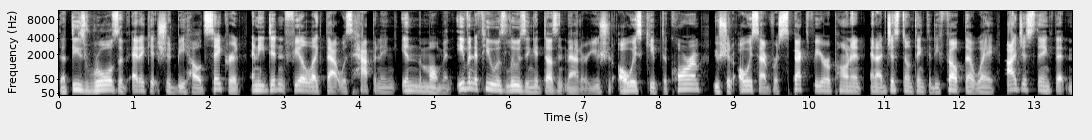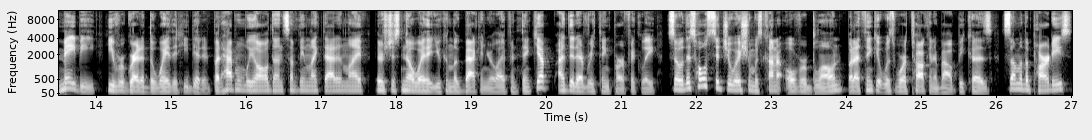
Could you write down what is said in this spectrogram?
that these rules of etiquette should be held sacred. And he didn't feel like that was happening in the moment. Even if he was losing, it doesn't matter. You should always keep decorum. You should always have respect for your opponent. And I just don't think that he felt that way. I just think that maybe he regretted the way that he did it. But haven't we all done something like that in life? There's just no way that you can look back in your life and think, yep, I did everything perfectly. So this whole situation was kind of overblown, but I think it was worth talking about because some of the parties,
